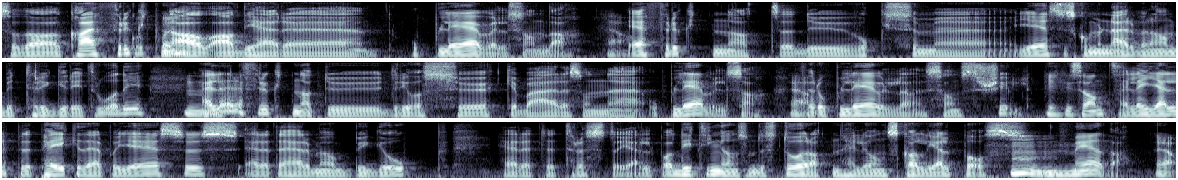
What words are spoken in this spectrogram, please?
Så da Hva er frukten av, av de her eh, opplevelsene, da? Ja. Er frukten at du vokser med Jesus, kommer nærmere han, blir tryggere i troa di? Mm. Eller er frukten at du driver og søker bare sånne opplevelser? Ja. For opplevelsenes skyld? Ikke sant? Eller hjelper peker det her på Jesus? Er dette her med å bygge opp? Er det til trøst og hjelp? Og de tingene som det står at Den hellige ånd skal hjelpe oss med, da. Ja.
